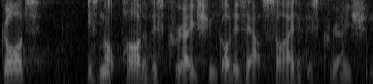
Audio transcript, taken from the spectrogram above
God is not part of this creation, God is outside of this creation.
